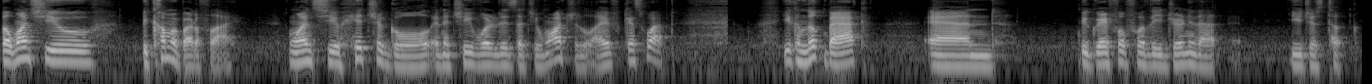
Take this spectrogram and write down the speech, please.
but once you become a butterfly, once you hit your goal and achieve what it is that you want in life, guess what? You can look back and be grateful for the journey that you just took.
